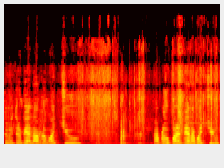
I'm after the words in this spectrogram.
તો મિત્રો પહેલાં આપણે બચ્યું. આપણે ઉપર જ પહેલાં બચ્યું.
